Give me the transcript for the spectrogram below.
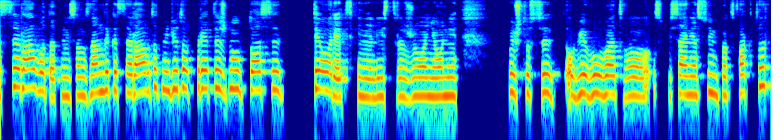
се работат, мислам, знам дека се работат, меѓутоа претежно тоа се теоретски нели истражувања, оние кои што се објавуваат во списанија со импакт фактор.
